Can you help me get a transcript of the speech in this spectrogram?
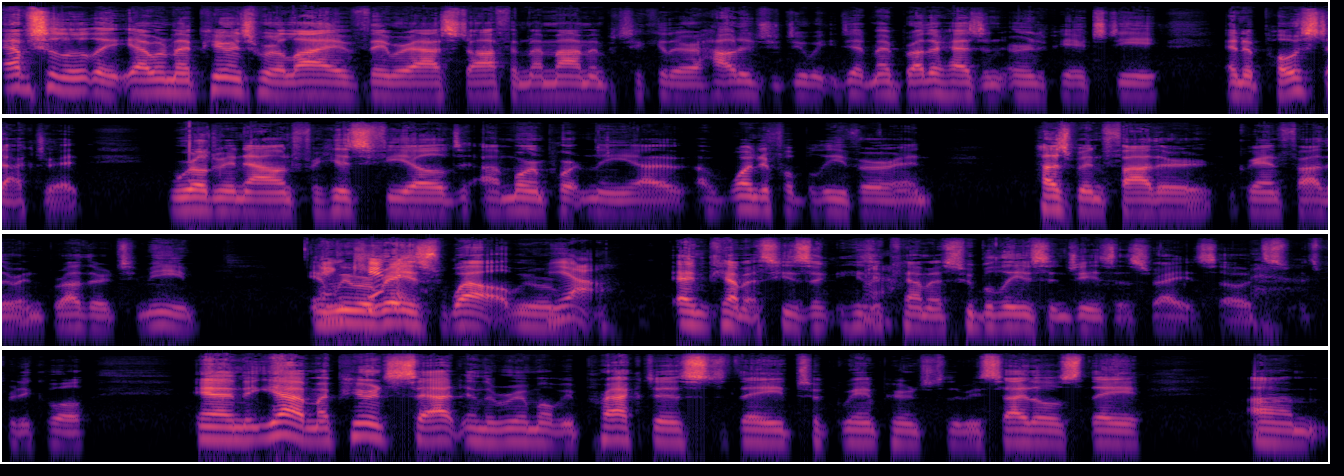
Absolutely. Yeah. When my parents were alive, they were asked often, my mom in particular, how did you do what you did? My brother has an earned PhD and a postdoctorate, world renowned for his field. Uh, more importantly, uh, a wonderful believer and husband, father, grandfather, and brother to me. And, and we chemist. were raised well. We were, yeah. And chemist. He's a he's yeah. a chemist who believes in Jesus, right? So it's it's pretty cool. And yeah, my parents sat in the room while we practiced. They took grandparents to the recitals. They, um,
